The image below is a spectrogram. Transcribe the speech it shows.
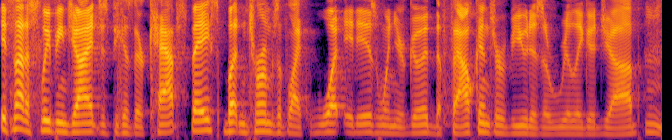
It's not a sleeping giant just because they're cap space, but in terms of like what it is when you're good, the Falcons are viewed as a really good job, Hmm.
